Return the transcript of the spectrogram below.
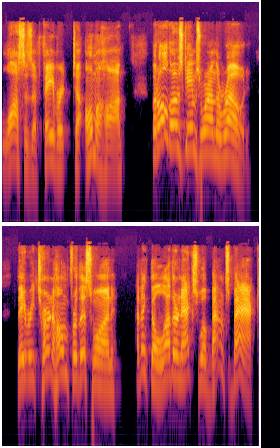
loss as a favorite to Omaha, but all those games were on the road. They return home for this one. I think the Leathernecks will bounce back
